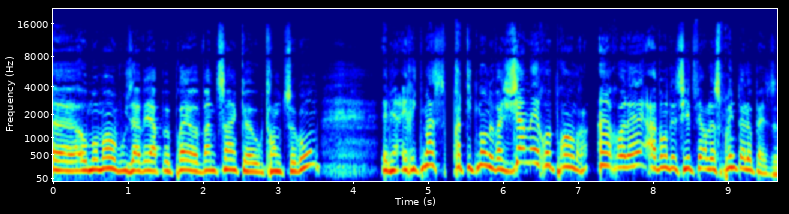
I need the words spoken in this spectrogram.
euh, au moment où vous avez à peu près 25 euh, euh, ou 30 secondes. Eh bien, Eric Mas pratiquement ne va jamais reprendre un relais avant d'essayer de faire le sprint à Lopez.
